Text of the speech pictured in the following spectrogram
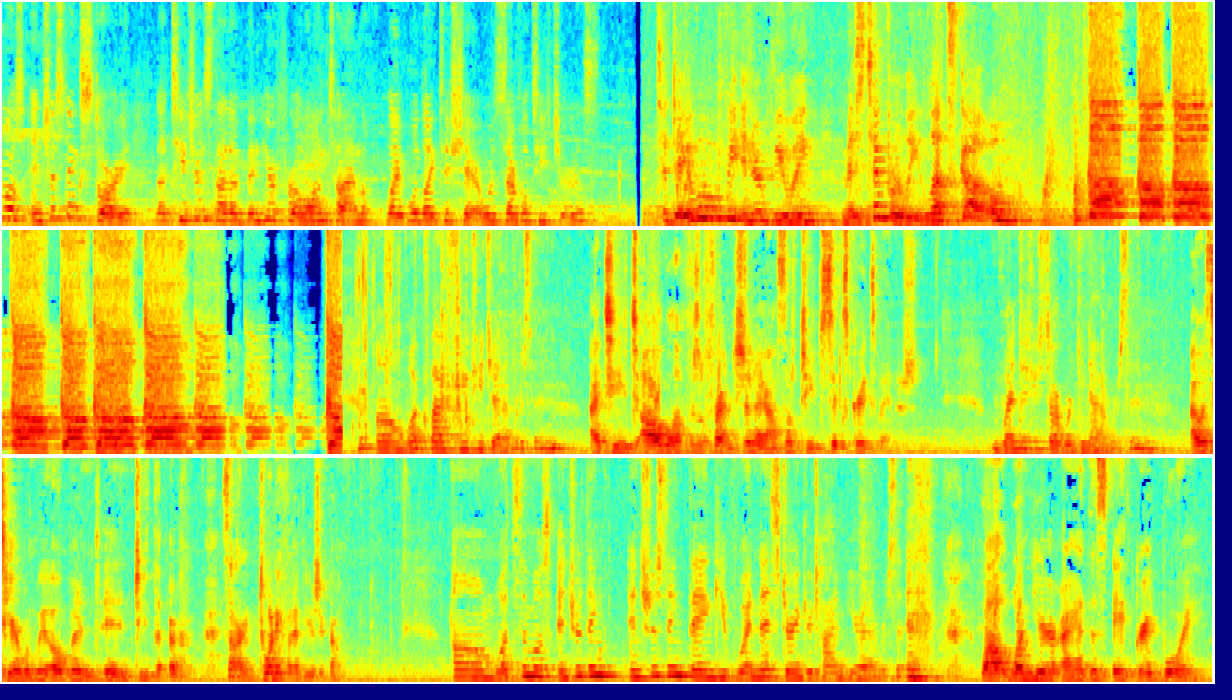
most interesting story that teachers that have been here for a long time like, would like to share with several teachers? Today we will be interviewing Miss Timperley. Let's go! Go, go, go, go, go, go, go, go. Um, what class do you teach at Emerson? I teach all levels of French and I also teach sixth grade Spanish. When did you start working at Emerson? I was here when we opened in two, th- er, sorry, 25 years ago. Um, what's the most interesting interesting thing you've witnessed during your time here at Emerson? Well, one year I had this eighth grade boy,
